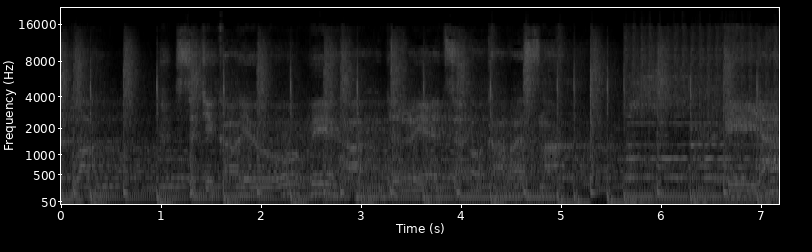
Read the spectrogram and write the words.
тепла, все тікає у бігах, де жиється пока весна. І я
